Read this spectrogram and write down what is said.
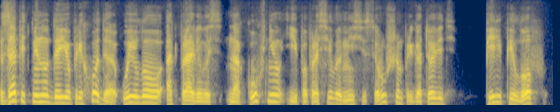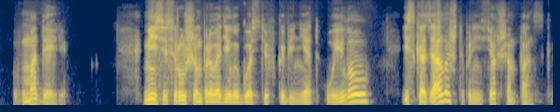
За пять минут до ее прихода Уиллоу отправилась на кухню и попросила миссис Рушем приготовить перепелов в Мадере. Миссис Рушем проводила гостю в кабинет Уиллоу, и сказала, что принесет шампанское.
